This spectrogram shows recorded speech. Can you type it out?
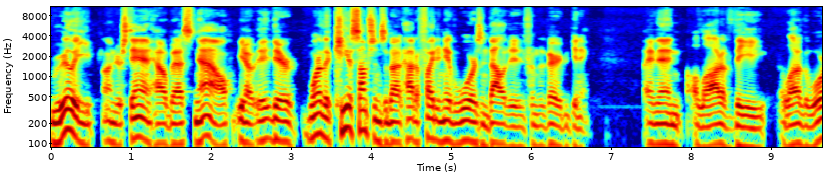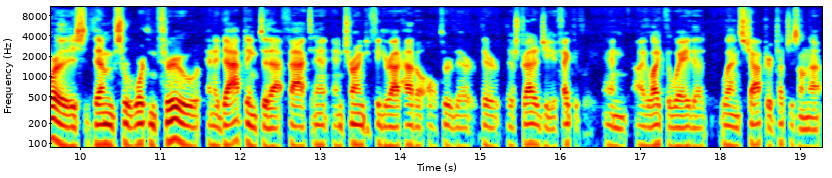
really understand how best now, you know, they're one of the key assumptions about how to fight a naval war is invalidated from the very beginning and then a lot of the a lot of the war is them sort of working through and adapting to that fact and, and trying to figure out how to alter their their their strategy effectively and i like the way that len's chapter touches on that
